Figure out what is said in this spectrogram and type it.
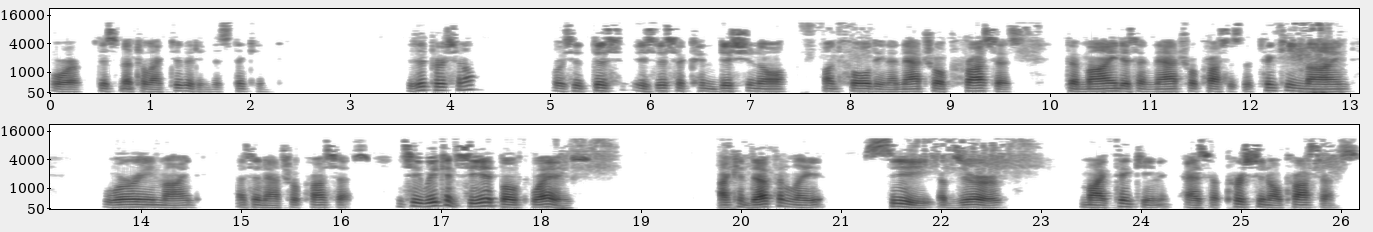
or this mental activity, this thinking? Is it personal? Or is it this, is this a conditional unfolding, a natural process? The mind is a natural process, the thinking mind, worrying mind as a natural process. And see, we can see it both ways. I can definitely see, observe my thinking as a personal process.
